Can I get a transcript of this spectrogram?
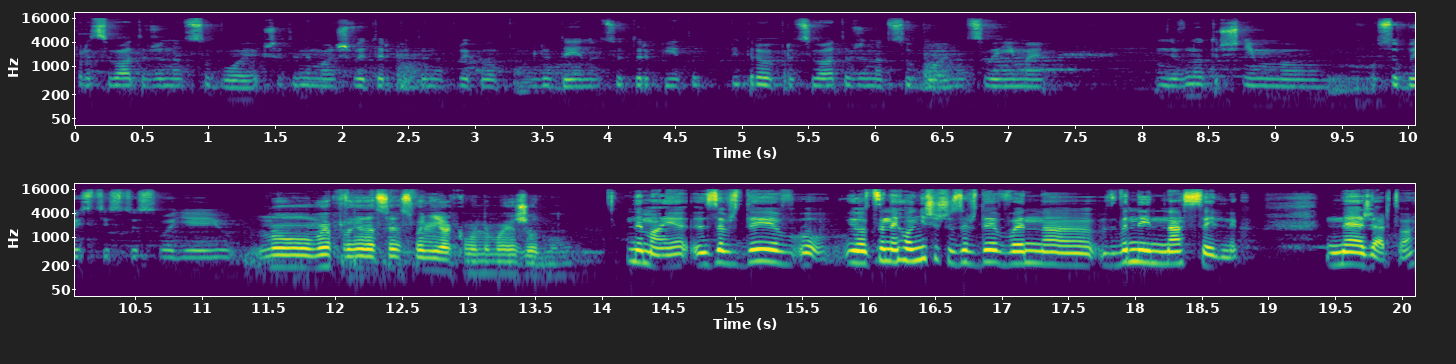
працювати вже над собою. Якщо ти не можеш витерпіти, наприклад, там людину цю терпіти, тобі треба працювати вже над собою, над своїми внутрішнім е, особистістю своєю. Ну, виправдання насильства ніякого немає жодного. Немає. Завжди в- і це найголовніше, що завжди винна, винний насильник, не жертва.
